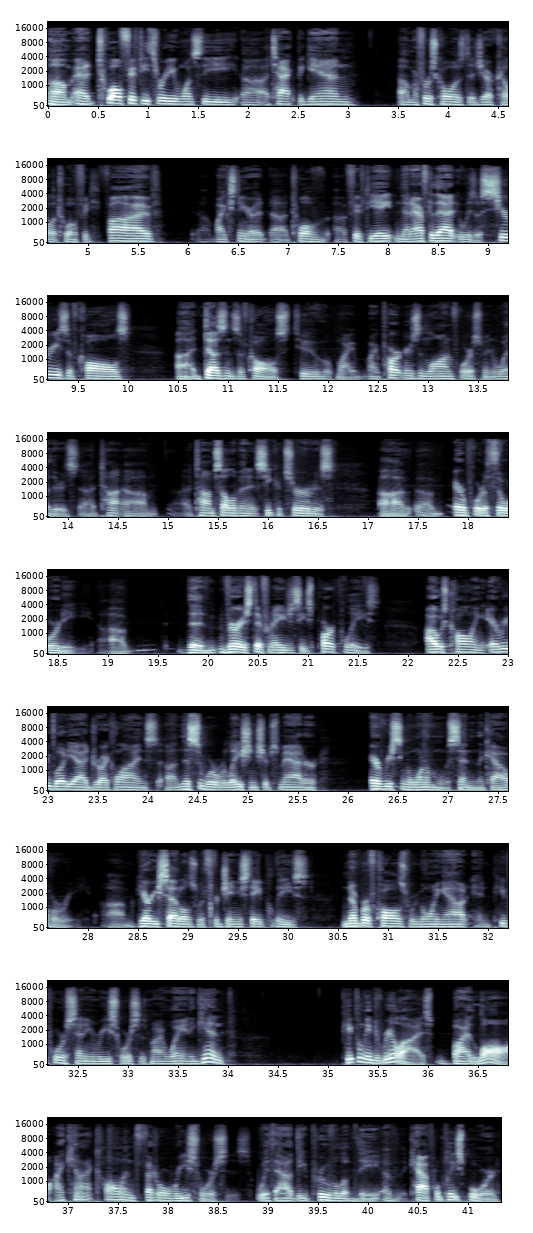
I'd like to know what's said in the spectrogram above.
um, at 12:53, once the uh, attack began, uh, my first call was to Jeff Carroll at 12:55. Uh, Mike Stenger at 12:58, uh, and then after that, it was a series of calls, uh, dozens of calls to my, my partners in law enforcement, whether it's Tom, um, Uh, Tom, Sullivan at Secret Service, uh, uh, Airport Authority, the various different agencies, Park Police. I was calling everybody I had direct lines, and this is where relationships matter. Every single one of them was sending the cavalry. Um, Gary Settles with Virginia State Police. Number of calls were going out, and people were sending resources my way. And again, people need to realize by law, I cannot call in federal resources without the approval of the of the Capitol Police Board,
